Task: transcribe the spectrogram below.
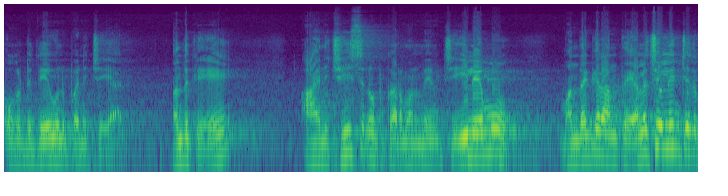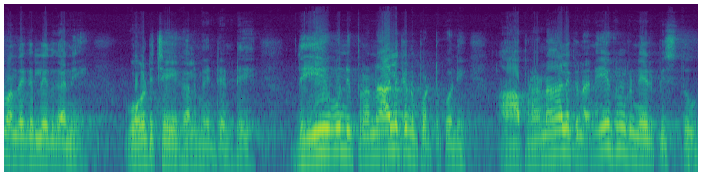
ఒకటి దేవుని పని చేయాలి. అందుకే ఆయన చేసిన ఉపకారం మనం ఏం చేయలేము. మన దగ్గర అంత ఎలా చెల్లించేది మన దగ్గర లేదు కానీ ఒకటి చేయగలం ఏంటంటే దేవుని ప్రణాళికను పట్టుకొని ఆ ప్రణాళికను అనేకులకు నేర్పిస్తూ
